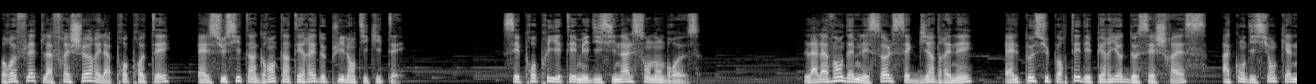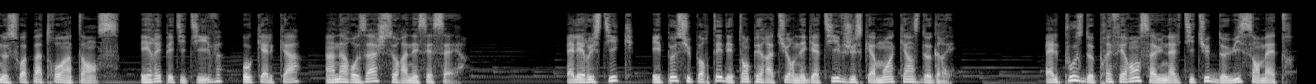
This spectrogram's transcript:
reflète la fraîcheur et la propreté, elle suscite un grand intérêt depuis l'Antiquité. Ses propriétés médicinales sont nombreuses. La lavande aime les sols secs bien drainés, elle peut supporter des périodes de sécheresse, à condition qu'elle ne soit pas trop intense, et répétitive, auquel cas, un arrosage sera nécessaire. Elle est rustique, et peut supporter des températures négatives jusqu'à moins 15 degrés. Elle pousse de préférence à une altitude de 800 mètres,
